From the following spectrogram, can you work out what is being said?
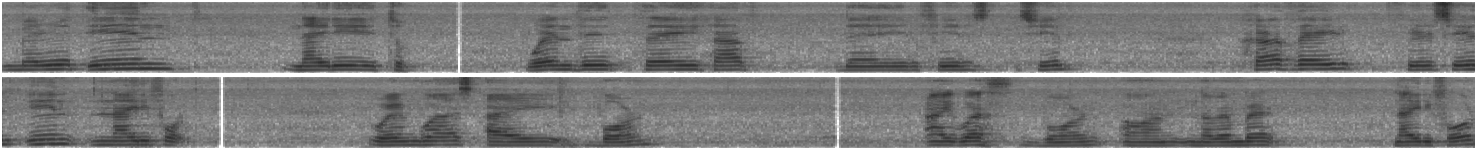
Married in 92. When did they have their first child? Had their first child in 94. When was I born? I was born on November 94.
